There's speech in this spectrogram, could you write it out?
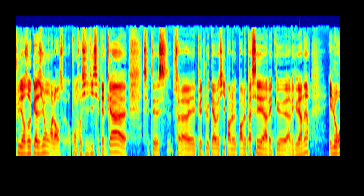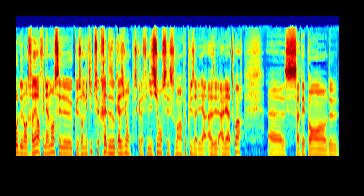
plusieurs occasions. Alors contre City, c'était le cas. C'était, ça avait pu être le cas aussi par le, par le passé avec, euh, avec Werner. Et le rôle de l'entraîneur, finalement, c'est que son équipe se crée des occasions. Parce que la finition, c'est souvent un peu plus aléatoire. Euh, ça dépend de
